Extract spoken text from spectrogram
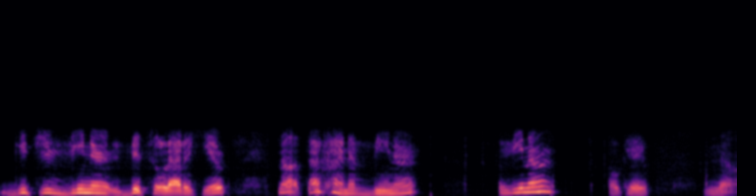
get your wiener witzel out of here. Not that kind of wiener. Wiener? Okay. No.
